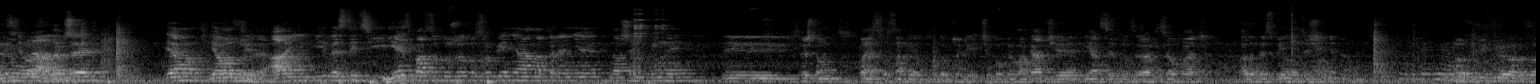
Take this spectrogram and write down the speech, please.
racjonalny. Także ja mam, ja mam tyle. A inwestycji jest bardzo dużo do zrobienia na terenie naszej gminy. Yy, Zresztą Państwo sami o tym dobrze wiecie, bo wymagacie, ja chcę to zrealizować, ale bez pieniędzy się nie da. Dziękuję bardzo.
